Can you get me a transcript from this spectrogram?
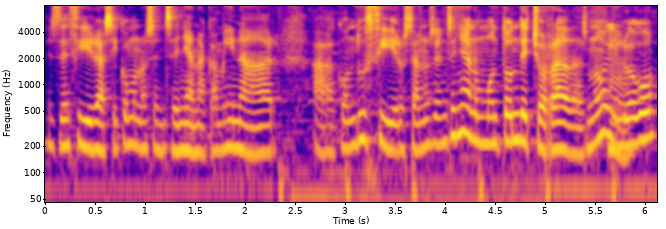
es decir, así como nos enseñan a caminar, a conducir, o sea, nos enseñan un montón de chorradas, ¿no? Y luego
